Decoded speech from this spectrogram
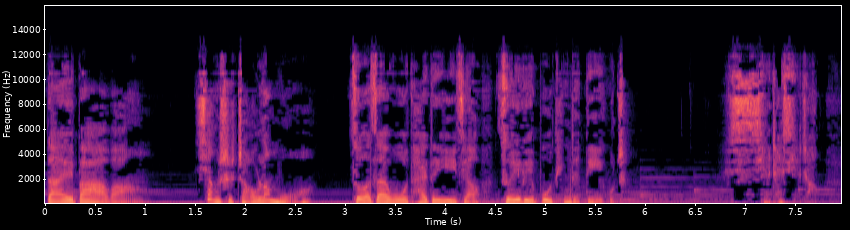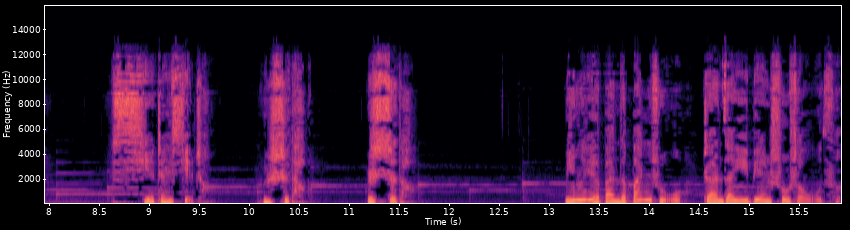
呆霸王像是着了魔，坐在舞台的一角，嘴里不停的嘀咕着：“写着写着，血债血偿，是他，是他。”明月班的班主站在一边束手无策，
